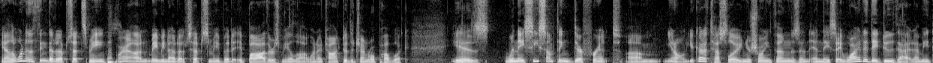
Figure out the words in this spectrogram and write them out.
Yeah, the one of the that upsets me, well, maybe not upsets me, but it bothers me a lot when I talk to the general public is when they see something different, um, you know, you got a Tesla and you're showing things and, and they say, why did they do that? I mean,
